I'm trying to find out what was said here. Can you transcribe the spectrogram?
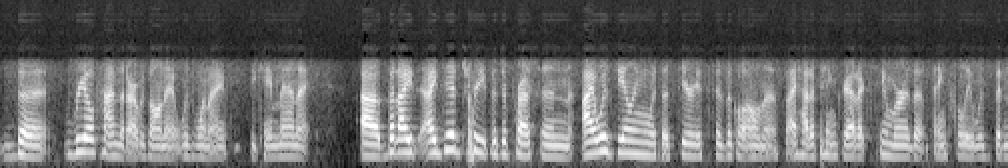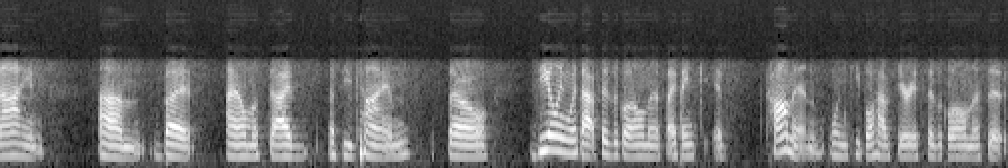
the real time that I was on it was when I became manic. Uh, but I, I did treat the depression. I was dealing with a serious physical illness. I had a pancreatic tumor that thankfully was benign, um, but I almost died a few times. So dealing with that physical illness, I think it's common when people have serious physical illness. It's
